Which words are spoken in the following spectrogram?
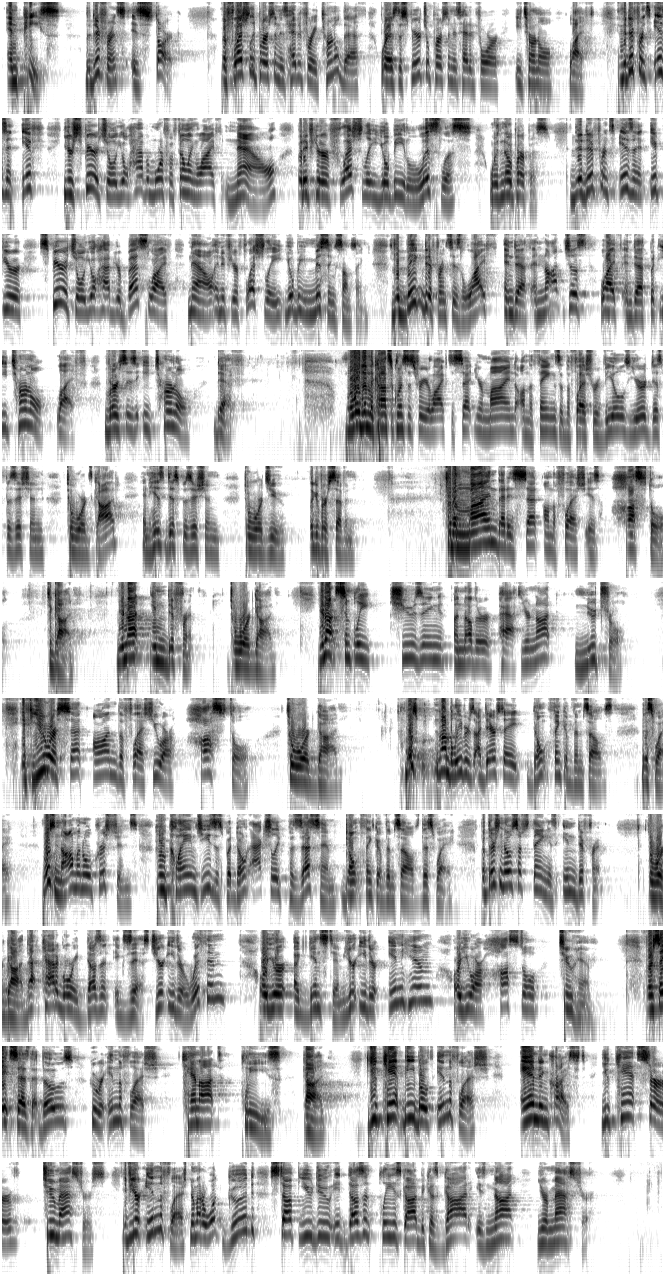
and peace. The difference is stark. The fleshly person is headed for eternal death, whereas the spiritual person is headed for eternal life. And the difference isn't if you're spiritual, you'll have a more fulfilling life now, but if you're fleshly, you'll be listless with no purpose. The difference isn't if you're spiritual, you'll have your best life now, and if you're fleshly, you'll be missing something. The big difference is life and death, and not just life and death, but eternal life versus eternal death. More than the consequences for your life, to set your mind on the things of the flesh reveals your disposition towards God and his disposition towards you. Look at verse 7. For the mind that is set on the flesh is hostile to God. You're not indifferent toward God. You're not simply choosing another path. You're not neutral. If you are set on the flesh, you are hostile toward God. Most non believers, I dare say, don't think of themselves this way. Most nominal Christians who claim Jesus but don't actually possess him don't think of themselves this way. But there's no such thing as indifferent toward God. That category doesn't exist. You're either with him or you're against him. You're either in him or you are hostile to him. Verse 8 says that those who are in the flesh cannot please God. You can't be both in the flesh and in Christ. You can't serve two masters. If you're in the flesh, no matter what good stuff you do, it doesn't please God because God is not your master.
